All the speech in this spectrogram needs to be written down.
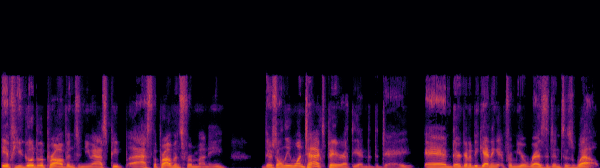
if you go to the province and you ask people ask the province for money, there's only one taxpayer at the end of the day, and they're going to be getting it from your residents as well.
